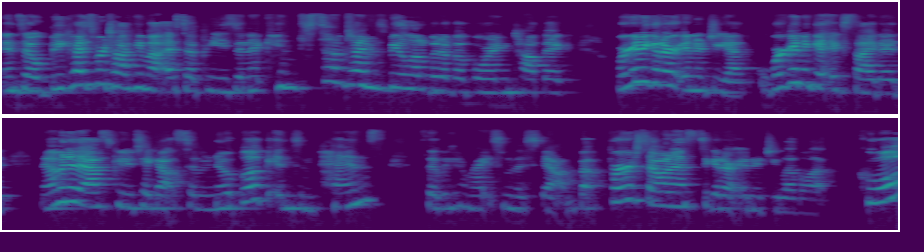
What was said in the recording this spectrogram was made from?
And so, because we're talking about SOPs and it can sometimes be a little bit of a boring topic, we're gonna get our energy up. We're gonna get excited. And I'm gonna ask you to take out some notebook and some pens so that we can write some of this down. But first, I want us to get our energy level up. Cool?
